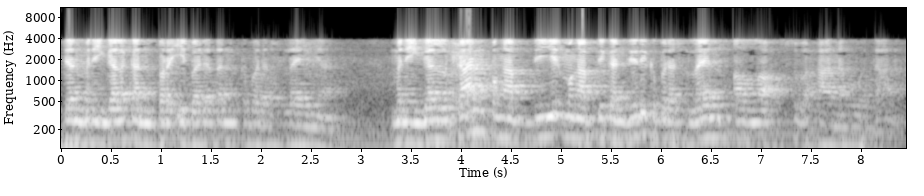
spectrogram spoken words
dan meninggalkan peribadatan kepada selainnya meninggalkan pengabdi mengabdikan diri kepada selain Allah Subhanahu wa taala.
